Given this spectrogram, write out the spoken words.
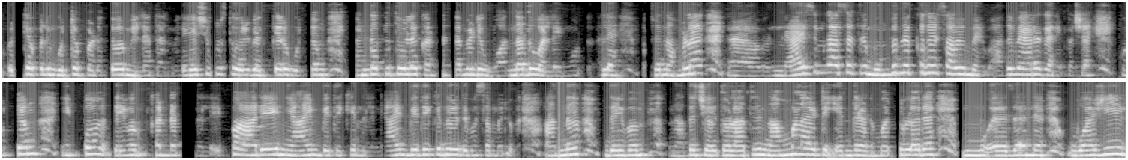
ഒരിക്കലും കുറ്റപ്പെടുത്തുകയുമില്ല. തന്നെ യേശു ക്രിസ്തു ഒരു വ്യക്തിയുടെ കുറ്റം കണ്ടെത്തത്തില്ല കണ്ടെത്താൻ വേണ്ടി വന്നതുമല്ല ഇങ്ങോട്ട് അല്ലെ? പക്ഷെ നമ്മൾ ന്യായസിംഹാസനത്തിന് മുമ്പ് നിൽക്കുന്ന ഒരു സമയം വരും. അത് വേറെ കാര്യം. പക്ഷെ കുറ്റം ഇപ്പൊ ദൈവം കണ്ടെത്തുന്നില്ല. ഇപ്പൊ ആരെയും ന്യായം വിധിക്കുന്നില്ല. ന്യായം വിധിക്കുന്ന ഒരു ദിവസം വരും. അന്ന് ദൈവം അത് ചെയ്തോളാം. അതിന് നമ്മളായിട്ട് എന്തിനാണ്? മറ്റുള്ളവരെ വഴിയിൽ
